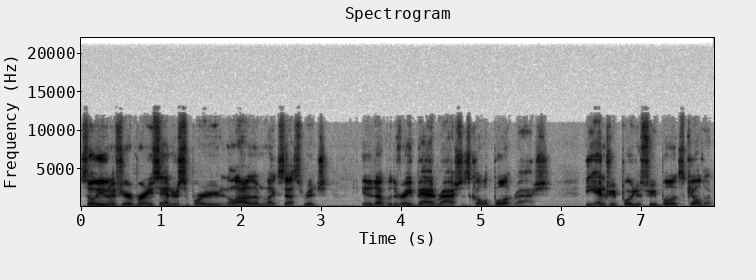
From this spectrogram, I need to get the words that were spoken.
So even if you're a Bernie Sanders supporter, and a lot of them, like Seth Rich, ended up with a very bad rash that's called a bullet rash. The entry point of three bullets killed him.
